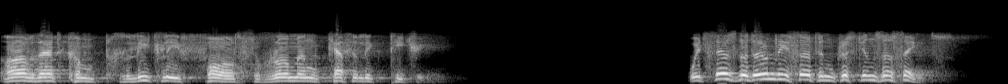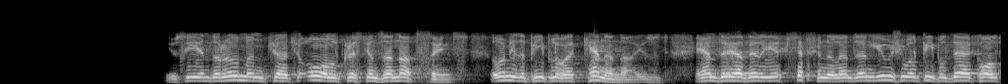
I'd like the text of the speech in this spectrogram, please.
of that completely false Roman Catholic teaching, which says that only certain Christians are saints. You see, in the Roman Church, all Christians are not saints, only the people who are canonized, and they are very exceptional and unusual people. They're called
